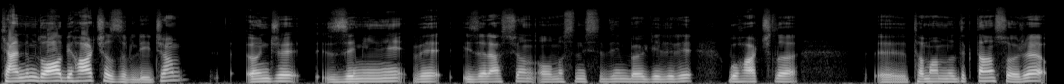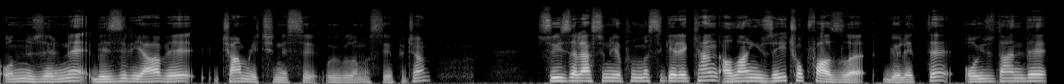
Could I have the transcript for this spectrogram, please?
Kendim doğal bir harç hazırlayacağım. Önce zemini ve izolasyon olmasını istediğim bölgeleri bu harçla e, tamamladıktan sonra onun üzerine bezir yağı ve çam reçinesi uygulaması yapacağım. Su izolasyonu yapılması gereken alan yüzeyi çok fazla gölette. O yüzden de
